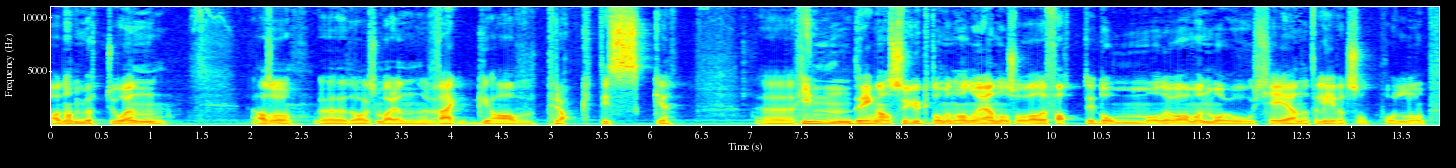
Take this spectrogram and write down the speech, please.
han, han møtte jo en Altså, eh, det var liksom bare en vegg av praktiske eh, hindringer. Sykdommen var noe ene, og så var det fattigdom, og det var, man må jo tjene til livets opphold. og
